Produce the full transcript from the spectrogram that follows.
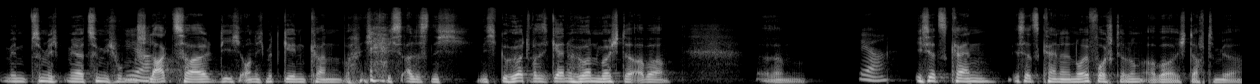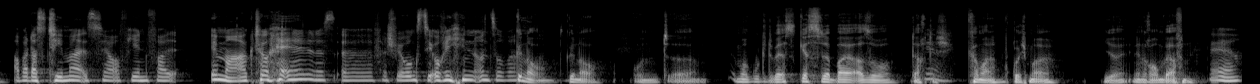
mit ziemlich, einer ziemlich hohen Ja. Schlagzahl, die ich auch nicht mitgehen kann, weil ich krieg's alles nicht, nicht gehört, was ich gerne hören möchte, aber ähm, Ja. Ist jetzt kein, ist jetzt keine Neuvorstellung, aber ich dachte mir. Aber das Thema ist ja auf jeden Fall immer aktuell, das äh, Verschwörungstheorien und sowas. Genau, und, genau. Und äh, immer gute Gäste dabei, also dachte Ja. ich, kann man ruhig mal hier in den Raum werfen. Ja.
